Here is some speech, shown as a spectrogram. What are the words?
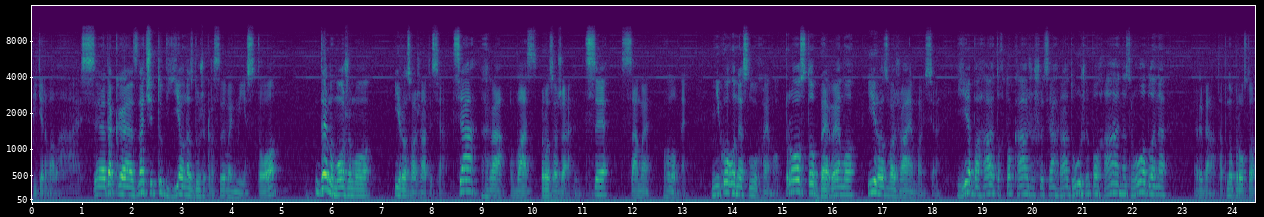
підірвалась. Е, Так, е, значить, тут є у нас дуже красиве місто, де ми можемо і розважатися. Ця гра вас розважає. Це саме головне. Нікого не слухаємо, просто беремо і розважаємося. Є багато хто каже, що ця гра дуже погано зроблена. Ребята, ну просто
